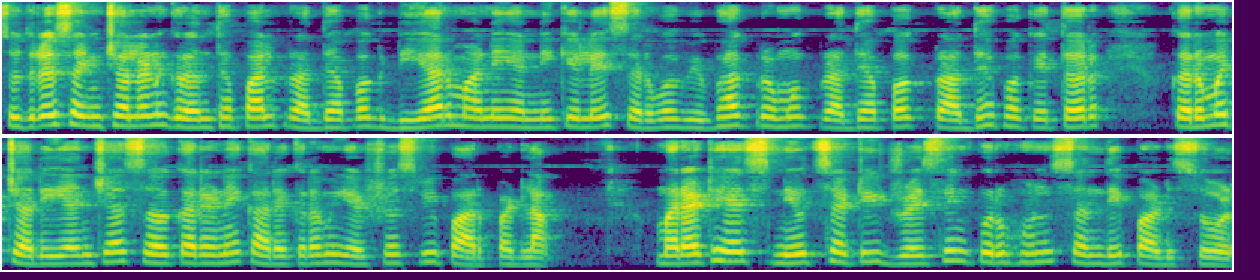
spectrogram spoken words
सूत्रसंचालन ग्रंथपाल प्राध्यापक डी आर माने यांनी केले. सर्व विभाग प्रमुख प्राध्यापक प्राध्यापकेतर कर्मचारी यांच्या सहकार्याने कार्यक्रम यशस्वी पार पडला. मराठी एस न्यूजसाठी ड्रेसिंगपूरहून संदीप अडसोळ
